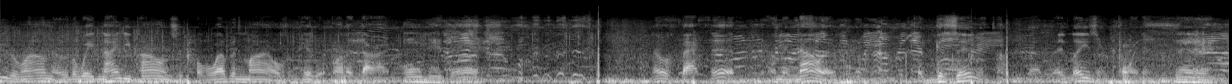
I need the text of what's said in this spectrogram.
Shoot around there. It weighed 90 pounds at 11 miles and hit it on a dime. Oh my gosh. That was back then. I mean, now they're a gazillion times better. They laser pointed. Right.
